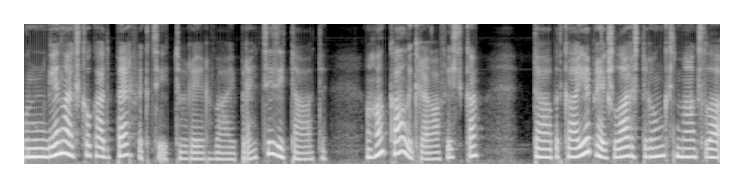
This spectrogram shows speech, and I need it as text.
Un vienlaikus kaut kāda perfekcija tur ir vai precizitāte. Aha, kaligrāfiska. Tāpat kā iepriekš Lāras Trunkas mākslā,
